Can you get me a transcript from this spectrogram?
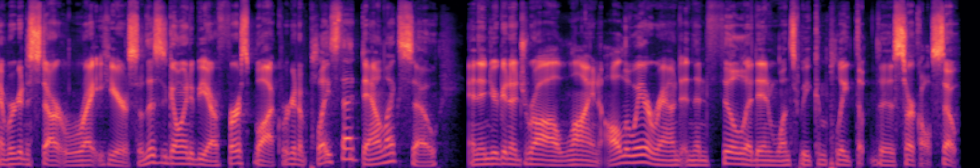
and we're going to start right here. So this is going to be our first block. We're going to place that down like so. And then you're going to draw a line all the way around and then fill it in once we complete the, the circle. So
